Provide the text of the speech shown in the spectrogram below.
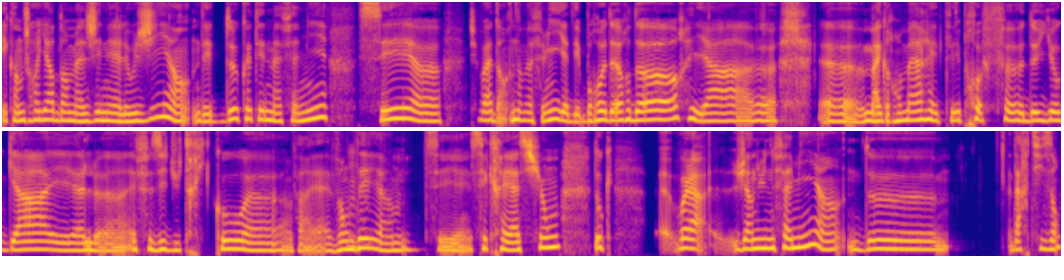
Et quand je regarde dans ma généalogie, hein, des deux côtés de ma famille, c'est, euh, tu vois, dans, ma famille, il y a des brodeurs d'or. Il y a euh, ma grand-mère était prof de yoga et elle, elle faisait du tricot. enfin, elle vendait mmh. ses, ses, créations. Donc voilà, je viens d'une famille hein, de d'artisans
